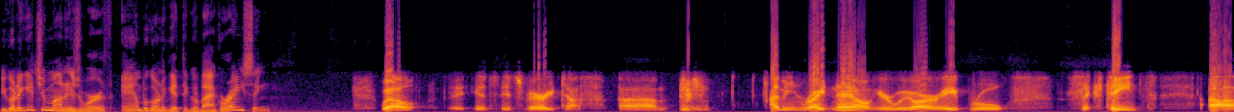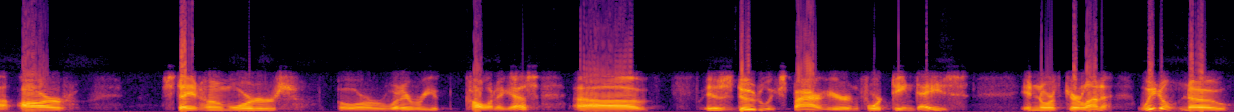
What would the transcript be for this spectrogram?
you're going to get your money's worth and we're going to get to go back racing? Well, it's it's very tough. Um, I mean, right now, here we are, April 16th. Uh, our stay-at-home orders, or whatever you call it, I guess, uh, is due to expire here in 14 days in North Carolina. We don't know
